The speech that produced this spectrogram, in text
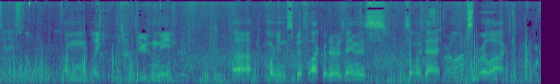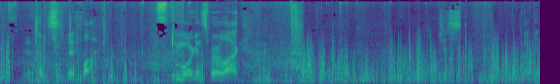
Serious filmmaker. I'm like the dude who made uh, Morgan Spifflock, whatever his name is, something like that. Spurlock? Spurlock. Morgan. Spifflock. Morgan Spurlock. Just fucking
